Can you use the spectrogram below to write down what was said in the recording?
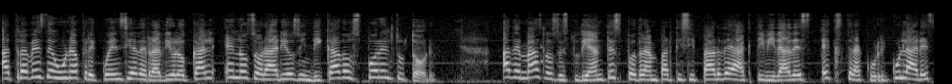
a través de una frecuencia de radio local en los horarios indicados por el tutor. Además, los estudiantes podrán participar de actividades extracurriculares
